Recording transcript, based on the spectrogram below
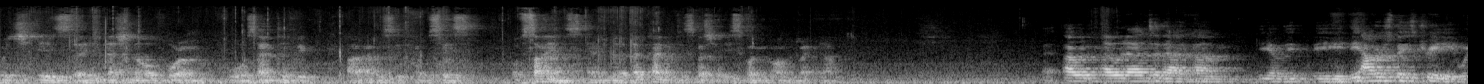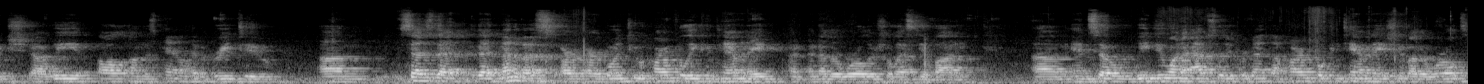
which is the International Forum for Scientific uh, I would say, I would say, of Science, and uh, that kind of discussion is going on right now. I would, I would add to that, um, you know, the, the, the Outer Space Treaty, which uh, we all on this panel have agreed to, um, says that, that none of us are, are going to harmfully contaminate an, another world or celestial body. Um, and so we do want to absolutely prevent the harmful contamination of other worlds.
